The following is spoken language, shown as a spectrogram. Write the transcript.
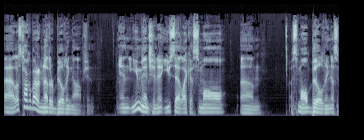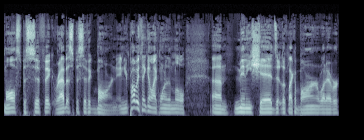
Uh, let's talk about another building option. And you mentioned it. You said like a small um, a small building, a small specific rabbit specific barn, and you're probably thinking like one of them little um, mini sheds that look like a barn or whatever.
